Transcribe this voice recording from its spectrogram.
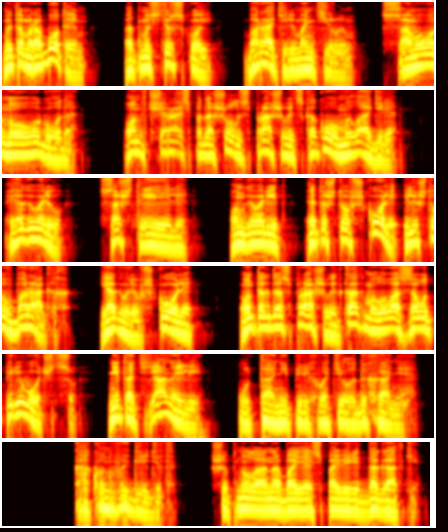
Мы там работаем, от мастерской, бараки ремонтируем, с самого Нового года. Он вчерась подошел и спрашивает, с какого мы лагеря. Я говорю, со Штеля. Он говорит, это что в школе или что в бараках? Я говорю, в школе. Он тогда спрашивает, как, мол, у вас зовут переводчицу? Не Татьяна или? У Тани перехватило дыхание. «Как он выглядит?» — шепнула она, боясь поверить догадке.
